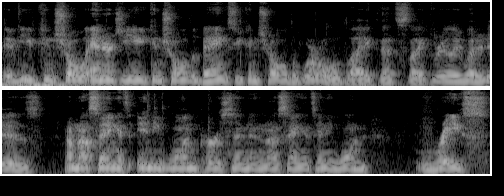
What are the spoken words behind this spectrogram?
if you control energy, you control the banks, you control the world. Like that's like really what it is. I'm not saying it's any one person, and I'm not saying it's any one race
